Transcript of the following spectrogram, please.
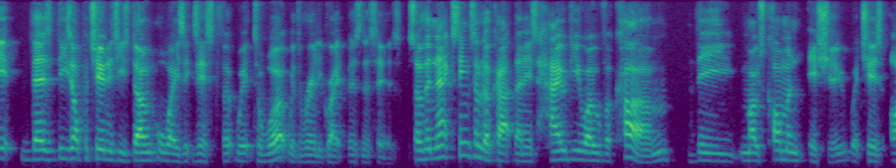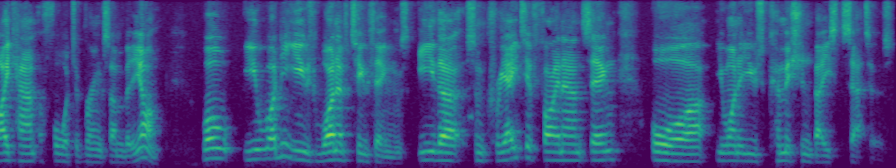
it, there's these opportunities don't always exist for, to work with really great businesses. So the next thing to look at then is how do you overcome the most common issue, which is I can't afford to bring somebody on. Well, you want to use one of two things: either some creative financing, or you want to use commission-based setters.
